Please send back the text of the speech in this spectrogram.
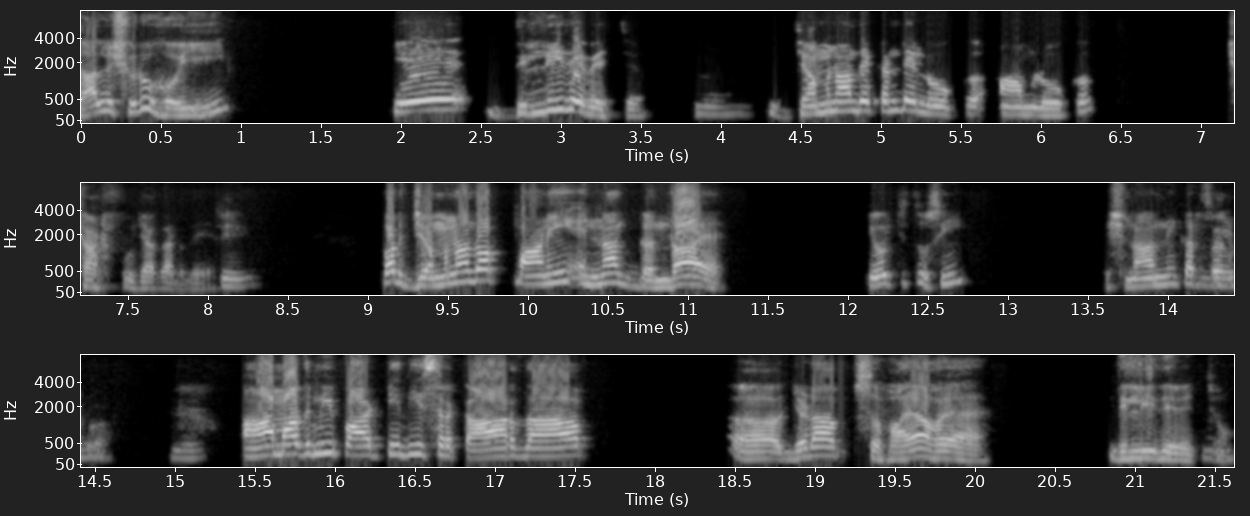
ਗੱਲ ਸ਼ੁਰੂ ਹੋਈ ਕਿ ਦਿੱਲੀ ਦੇ ਵਿੱਚ ਜਮਨਾ ਦੇ ਕੰਢੇ ਲੋਕ ਆਮ ਲੋਕ ਛਠ ਪੂਜਾ ਕਰਦੇ ਆ। ਜੀ। ਪਰ ਜਮਨਾ ਦਾ ਪਾਣੀ ਇੰਨਾ ਗੰਦਾ ਹੈ ਕਿ ਉਹ ਚ ਤੁਸੀਂ ਇਸ਼ਨਾਨ ਨਹੀਂ ਕਰ ਸਕਦੇ। ਆਮ ਆਦਮੀ ਪਾਰਟੀ ਦੀ ਸਰਕਾਰ ਦਾ ਜਿਹੜਾ ਸਫਾਇਆ ਹੋਇਆ ਹੈ ਦਿੱਲੀ ਦੇ ਵਿੱਚੋਂ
